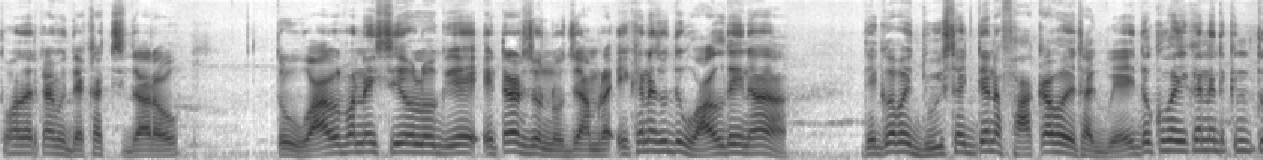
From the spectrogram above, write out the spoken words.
তোমাদেরকে আমি দেখাচ্ছি, দাঁড়াও। তো ওয়াল বানাইছি হলো গিয়ে এটার জন্য যে আমরা এখানে যদি ওয়াল দেই না, দেখবে ভাই দুই সাইড দিয়ে না ফাঁকা হয়ে থাকবে। এই দেখো ভাই, এখানে কিন্তু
